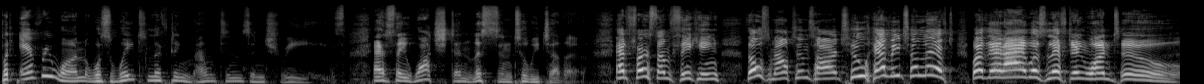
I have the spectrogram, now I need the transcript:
but everyone was weightlifting mountains and trees as they watched and listened to each other. At first, I'm thinking, those mountains are too heavy to lift, but then I was lifting one too.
